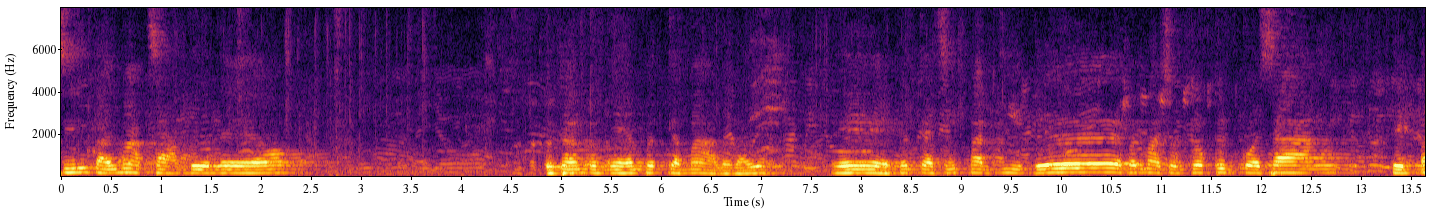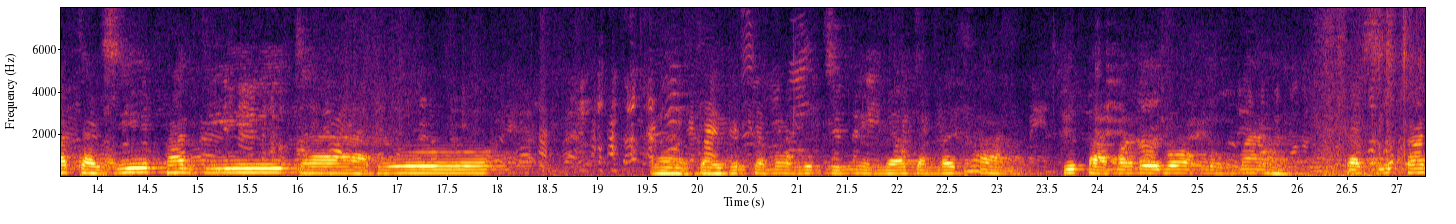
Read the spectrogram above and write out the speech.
สิ้นไตมากสามเดือนแล้วประธานองค์แงมเพิ่นกันมาเลยไรเอ้เพิ่นกะสิบพันกีบเด้อเพิ่นมาสมทบทุนก่อสร้างเป็นปัจจัยสิบพันกีบสาธุใจเพิ่นจะมองลูกชิ้นเห็นแล้วจังได้ท่านติดตามมาโดยบอกหลงมากะสิบพัน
